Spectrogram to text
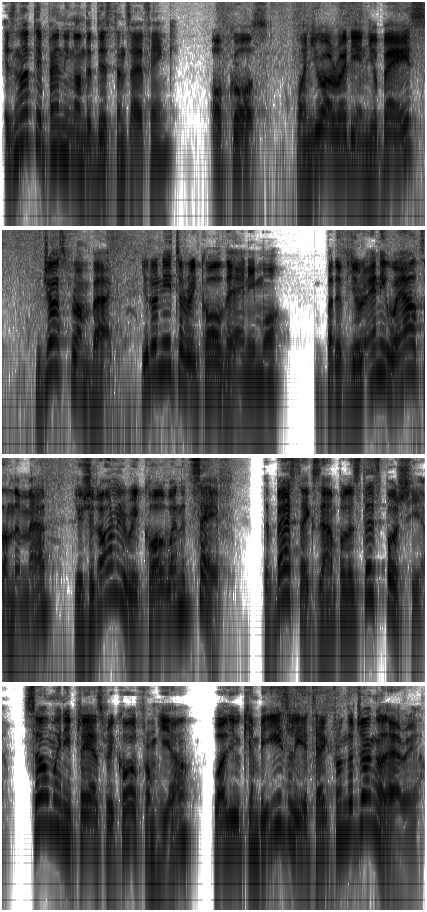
it's not depending on the distance I think. Of course, when you are ready in your base, just run back, you don't need to recall there anymore. But if you're anywhere else on the map, you should only recall when it's safe. The best example is this bush here. So many players recall from here, while you can be easily attacked from the jungle area,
